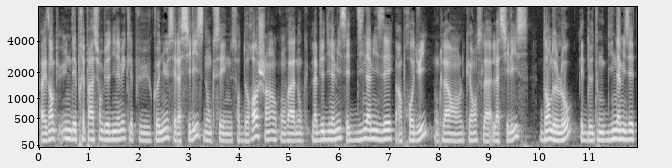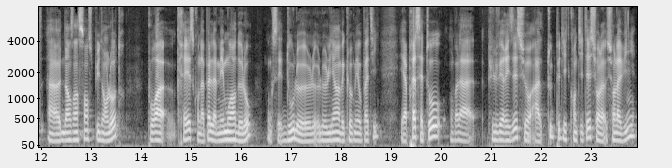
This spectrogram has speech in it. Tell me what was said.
par exemple, une des préparations biodynamiques les plus connues, c'est la silice. Donc, c'est une sorte de roche. Hein, qu'on va, donc, la biodynamie, c'est dynamiser un produit. Donc là, en l'occurrence, la, silice, dans de l'eau et de donc dynamiser euh, dans un sens puis dans l'autre pour euh, créer ce qu'on appelle la mémoire de l'eau. Donc, c'est d'où le, lien avec l'homéopathie. Et après, cette eau, on va la pulvériser sur, à toute petite quantité sur sur la vigne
